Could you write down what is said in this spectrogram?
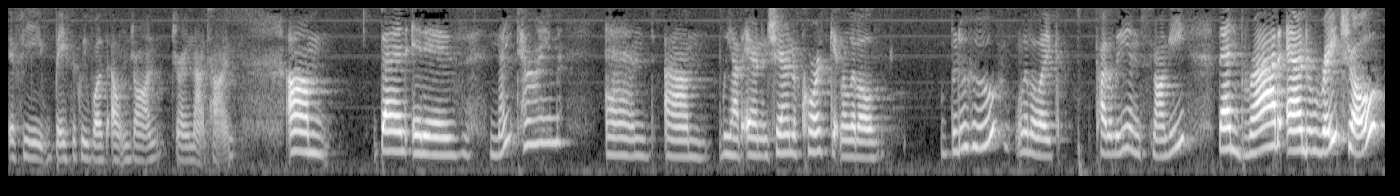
if he basically was Elton John during that time. Um, then it is nighttime, and um, we have Aaron and Sharon, of course, getting a little blue a little like cuddly and snoggy. Then Brad and Rachel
